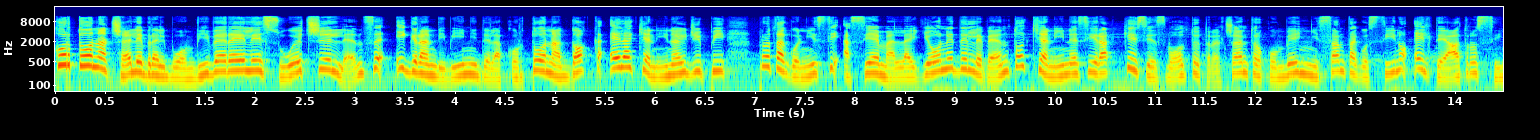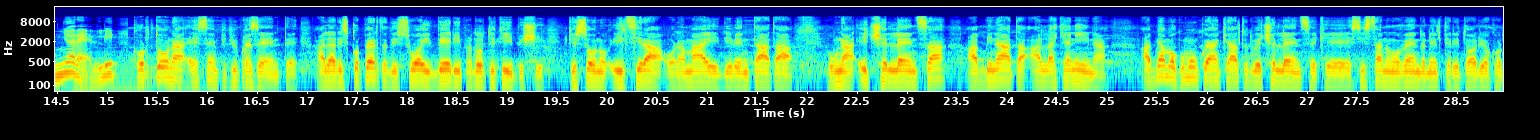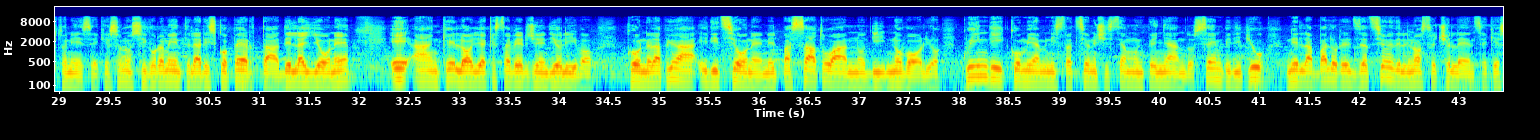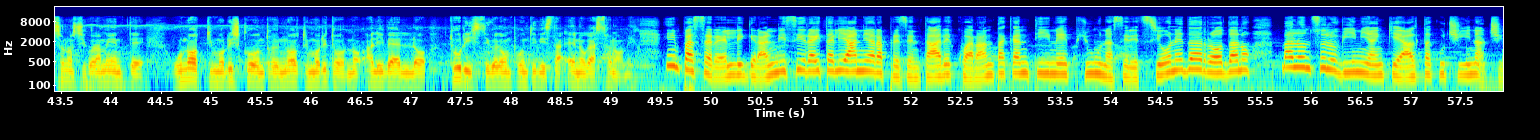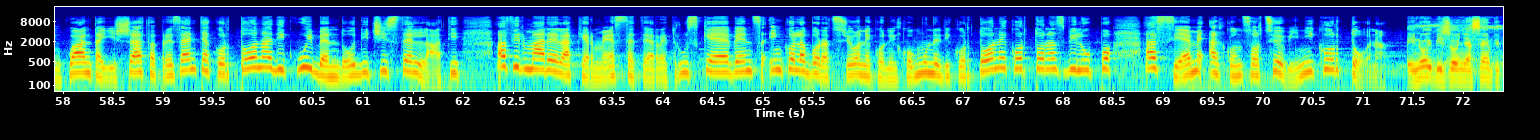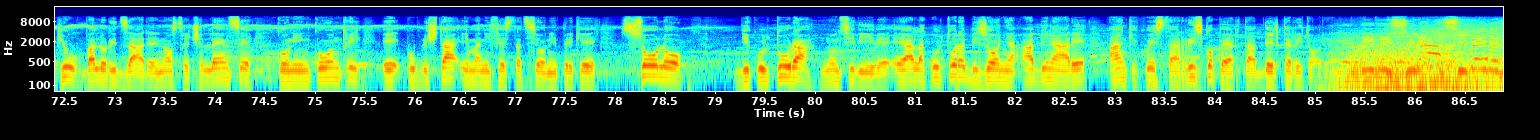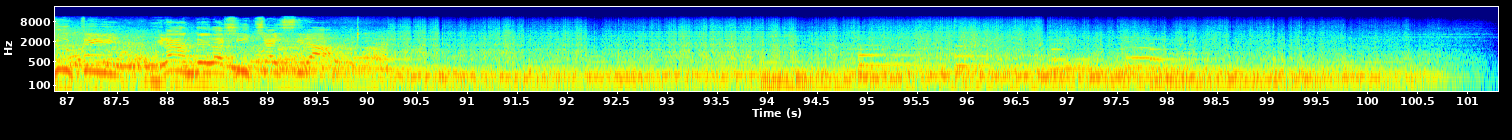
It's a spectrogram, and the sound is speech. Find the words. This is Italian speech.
Cortona celebra il buon vivere e le sue eccellenze, i grandi vini della Cortona DOC e la Chianina IGP, protagonisti assieme al Laione dell'evento Chianine Sira che si è svolto tra il centro convegni Sant'Agostino e il teatro Signorelli. Cortona è sempre più presente alla riscoperta dei suoi veri prodotti tipici che sono il Sirà, oramai diventata una eccellenza abbinata alla Chianina, Abbiamo comunque anche altre due eccellenze che si stanno muovendo nel territorio cortonese, che sono sicuramente la riscoperta dell'aglione e anche l'olio extravergine di olivo, con la prima edizione nel passato anno di Novolio. Quindi come amministrazione ci stiamo impegnando sempre di più nella valorizzazione delle nostre eccellenze, che sono sicuramente un ottimo riscontro e un ottimo ritorno a livello turistico da un punto di vista enogastronomico. In passerelli grandi sira italiani a rappresentare 40 cantine più una selezione da Roda Rodano, ma non solo vini, anche alta cucina, 50 gli chef presenti a Cortona, di cui ben 12 stellati. A firmare la Kermesse Terre Etrusche Evans in collaborazione con il comune di Cortona e Cortona Sviluppo assieme al Consorzio Vini Cortona. E noi bisogna sempre più valorizzare le nostre eccellenze con incontri e pubblicità e manifestazioni perché solo di cultura non si vive e alla cultura bisogna abbinare anche questa riscoperta del territorio. Viva il Sirà, si beve tutti! Grande la ciccia il Sirà!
